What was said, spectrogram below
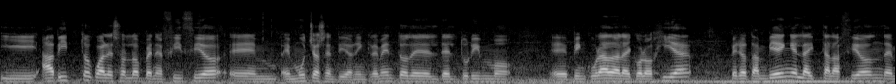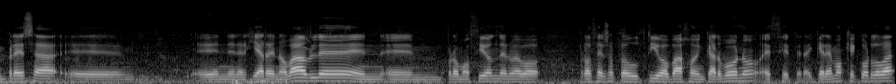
y ha visto cuáles son los beneficios en, muchos sentidos, el incremento del, turismo eh, vinculado a la ecología, pero también en la instalación de empresas eh, en energía renovable, en, promoción de nuevos procesos productivos bajos en carbono, etcétera. Y queremos que Córdoba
